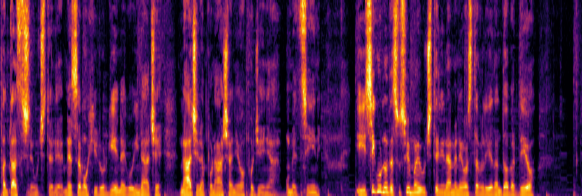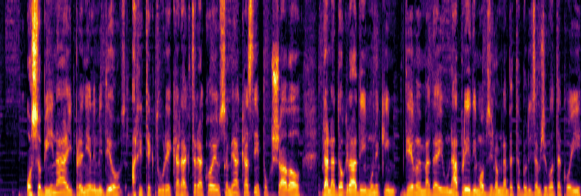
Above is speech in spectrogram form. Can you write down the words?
fantastične učitelje, ne samo hirurgije, nego inače načina ponašanja i opođenja u medicini. I sigurno da su svi moji učitelji na mene ostavili jedan dobar dio osobina i prenijeli mi dio arhitekture i karaktera koju sam ja kasnije pokušavao da nadogradim u nekim dijelovima da je unaprijedim obzirom na metabolizam života koji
